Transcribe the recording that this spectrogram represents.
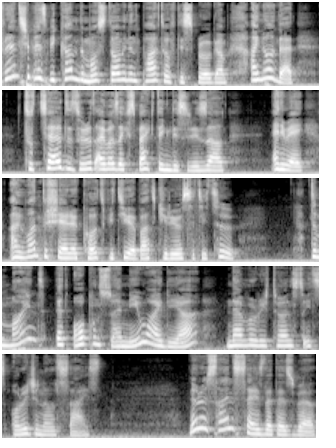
Friendship has become the most dominant part of this program. I know that. To tell the truth, I was expecting this result. Anyway, I want to share a quote with you about curiosity too. The mind that opens to a new idea never returns to its original size. Neuroscience says that as well.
